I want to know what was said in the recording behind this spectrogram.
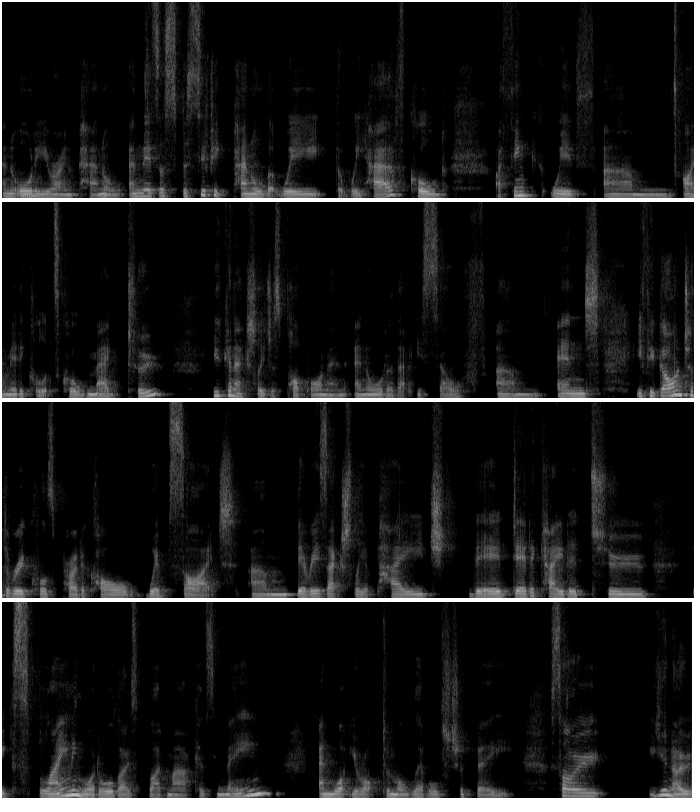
and order mm. your own panel. And there's a specific panel that we that we have called I think with um, iMedical, it's called MAG2 you can actually just pop on and, and order that yourself. Um, and if you go onto the Root Cause Protocol website, um, there is actually a page there dedicated to explaining what all those blood markers mean and what your optimal levels should be. So, you know,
